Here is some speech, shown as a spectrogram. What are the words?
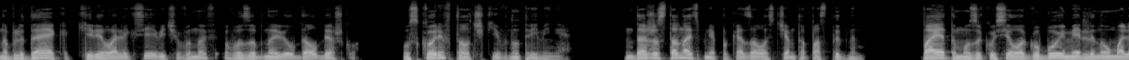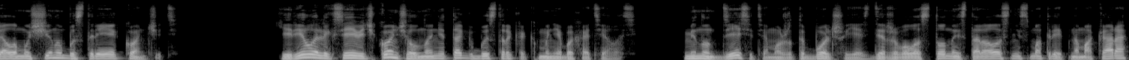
наблюдая, как Кирилл Алексеевич вновь возобновил долбежку, ускорив толчки внутри меня. Даже стонать мне показалось чем-то постыдным. Поэтому закусила губу и медленно умоляла мужчину быстрее кончить. Кирилл Алексеевич кончил, но не так быстро, как мне бы хотелось. Минут десять, а может и больше, я сдерживала стоны и старалась не смотреть на Макара,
